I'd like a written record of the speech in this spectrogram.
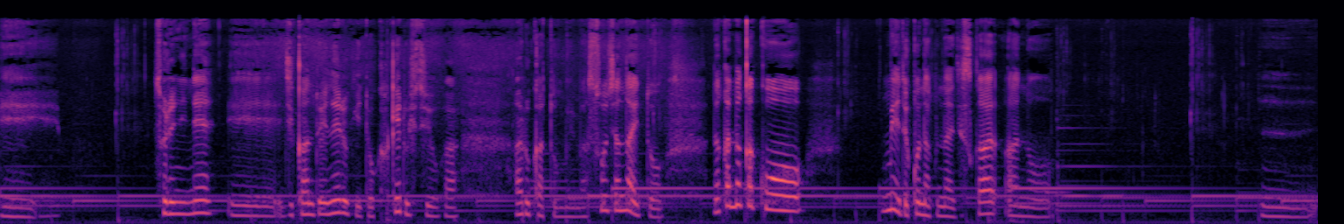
えー、それにね、えー、時間とエネルギーとかける必要があるかと思います。そうじゃないとなかなかこう見えてこなくないですか？あのうん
